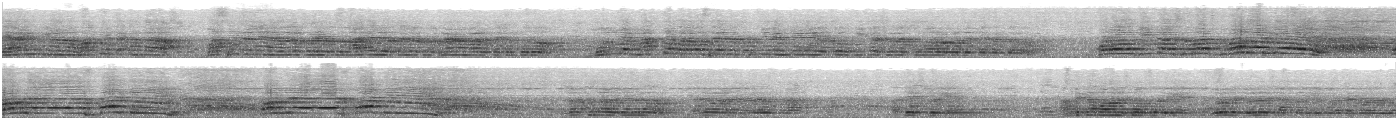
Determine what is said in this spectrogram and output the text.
ಗ್ಯಾರಂಟಿಗಳನ್ನ ಹೊತ್ತಿರ್ತಕ್ಕಂಥ ಬಸ್ಸಿನಲ್ಲಿ ನಾವೆಲ್ಲರೂ ಕೂಡ ಇವತ್ತು ಲಾರಿಯಲ್ಲಿ ಇವತ್ತೆಲ್ಲರೂ ಕೂಡ ಪ್ರಯಾಣ ಮಾಡಿರ್ತಕ್ಕಂಥದ್ದು. ಮುಂದೆ ಮತ್ತೆ ಭರವಸೆಯನ್ನು ಕೊಡ್ತೀವಿ ಅಂತೇಳಿ ಇವತ್ತು ಗೀತಾ ಶಿವರಾಜ್ ಕುಮಾರ್ ಅವರು ಬಂದಿರ್ತಕ್ಕಂಥದ್ದು. ಬರೋ ಗೀತಾ ಶಿವರಾಜ್ ಕುಮಾರ್ ಅವರಿಗೆ. ಕಾಂಗ್ರೆಸ್ ಪಾರ್ಟಿ ಕಾಂಗ್ರೆಸ್ ಪಾರ್ಟಿ ಶಿವಕುಮಾರ್ ಜನರು ಧನ್ಯವಾದಗಳು ಕೂಡ ಅಧ್ಯಕ್ಷರಿಗೆ ಅಂಬಿಕಾ ಭವನ ಸ್ಟೋರ್ಸ್ ಅವರಿಗೆ ಜ್ಯುವೆಲ್ ಜ್ಯುವೆಲರಿ ಶಾಪ್ ಅವರಿಗೆ ಕೂಡ ಧನ್ಯವಾದಗಳು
